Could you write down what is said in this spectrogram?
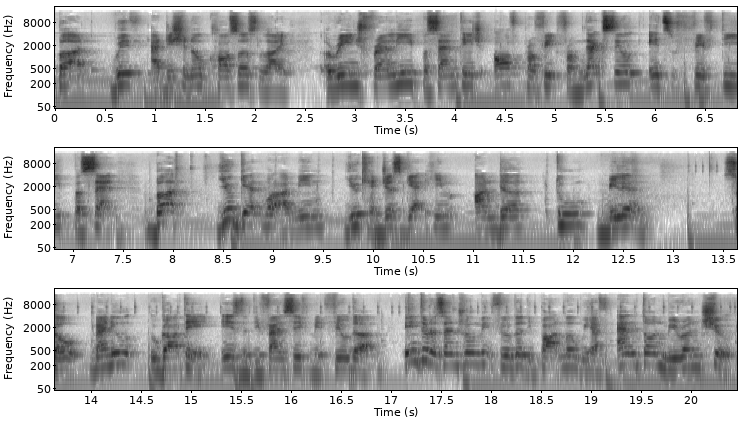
But with additional clauses like Arrange friendly percentage of profit from next sale, it's 50%. But you get what I mean, you can just get him under 2 million. So Manuel Ugarte is the defensive midfielder. Into the central midfielder department, we have Anton Miranchuk,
